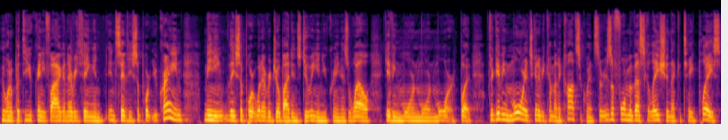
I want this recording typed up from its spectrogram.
who want to put the Ukrainian flag on everything and, and say they support Ukraine, meaning they support whatever Joe Biden's doing in Ukraine as well, giving more and more and more. But if they're giving more, it's going to become at a consequence. There is a form of escalation that could take place.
